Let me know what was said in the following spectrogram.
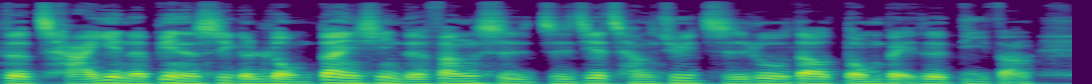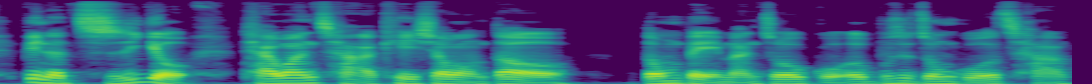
的茶叶呢，变成是一个垄断性的方式，直接长驱直入到东北这地方，变得只有台湾茶可以销往到东北满洲国，而不是中国茶。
